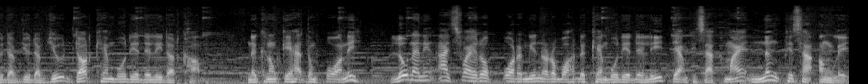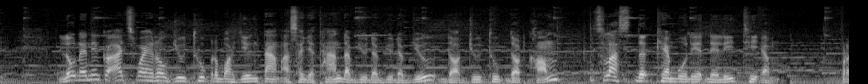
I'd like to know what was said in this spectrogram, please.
www.cambodiadaily.com នៅក្នុងគេហទំព័រនេះលោកអ្នកនាងអាចស្វែងរកព័ត៌មានរបស់ The Cambodia Daily ទាំងភាសាខ្មែរនិងភាសាអង់គ្លេសលោកអ្នកនាងក៏អាចស្វែងរក YouTube របស់យើងតាមអាសយដ្ឋាន www.youtube.com/thecambodiadailytm ប្រ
